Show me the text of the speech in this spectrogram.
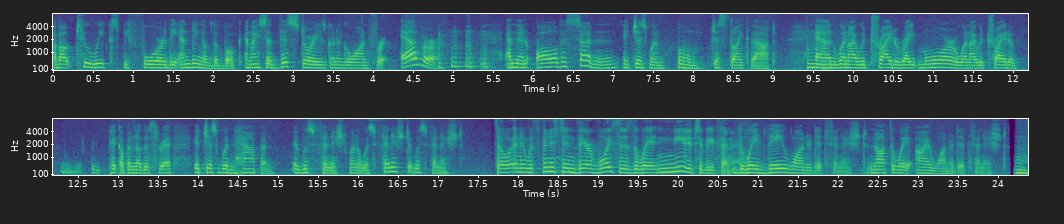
about two weeks before the ending of the book, and I said, This story is going to go on forever. and then all of a sudden, it just went boom, just like that. Hmm. And when I would try to write more, or when I would try to pick up another thread, it just wouldn't happen. It was finished. When it was finished, it was finished. So, and it was finished in their voices the way it needed to be finished. The way they wanted it finished, not the way I wanted it finished. Mm.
